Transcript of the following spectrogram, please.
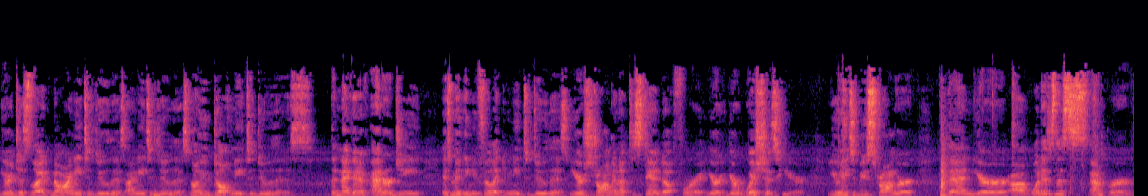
you're just like, no, I need to do this. I need to do this. No, you don't need to do this. The negative energy is making you feel like you need to do this. You're strong enough to stand up for it. Your your wish is here. You need to be stronger than your um, what is this emperor?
